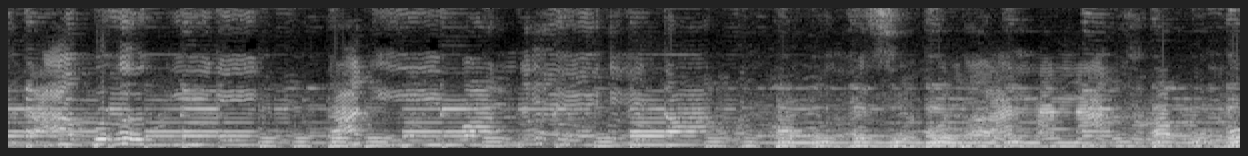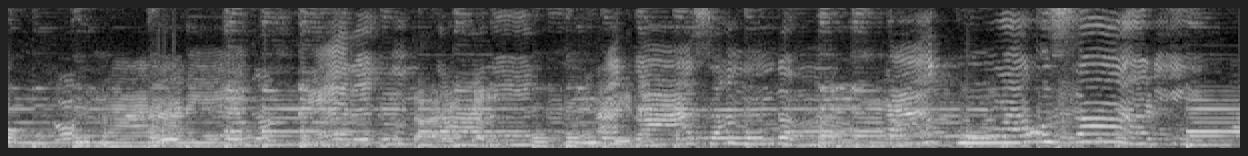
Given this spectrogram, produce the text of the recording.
begini tadi wanita aku kesimpulan anak aku dengar dengar dengar dengar dengar dengar dengar dengar dengar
